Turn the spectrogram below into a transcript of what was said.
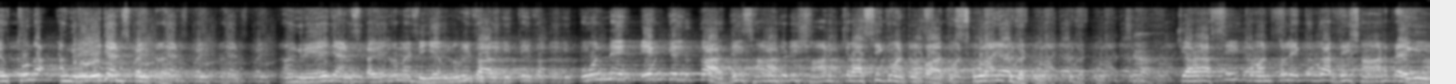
ਇੱਥੋਂ ਦਾ ਅੰਗਰੇਜ਼ ਇੰਸਪੈਕਟਰ ਅੰਗਰੇਜ਼ ਇੰਸਪੈਕਟਰ ਮੈਂ ਡੀਐਮ ਨੂੰ ਵੀ ਕਾਲ ਕੀਤੀ। ਉਹਨੇ ਇੱਕ ਇੱਕ ਘਰ ਦੀ ਸਾਨੂੰ ਜਿਹੜੀ ਸ਼ਾਨ 84 ਕੁਇੰਟਲ ਪਾਤੀ 16000 ਗੱਟੂ। ਅੱਛਾ। 84 ਕੁਇੰਟਲ ਇੱਕ ਘਰ ਦੀ ਸ਼ਾਨ ਪੈ ਗਈ।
